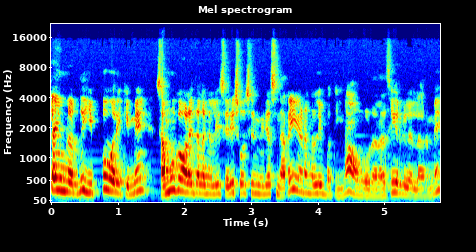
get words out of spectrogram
டைம்ல இருந்து இப்போ வரைக்குமே சமூக வலைதளங்கள்லயும் சரி சோசியல் மீடியாஸ் நிறைய இடங்கள்லயும் பார்த்தீங்கன்னா அவங்களோட ரசிகர்கள் எல்லாருமே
